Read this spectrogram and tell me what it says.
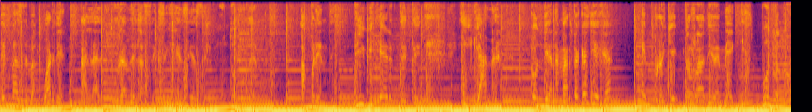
temas de vanguardia a la altura de las exigencias del mundo moderno. Aprende, diviértete y gana con Diana Marta Calleja en proyectoradiomx.com.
